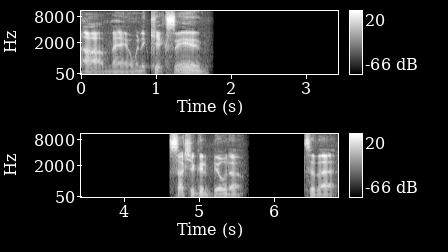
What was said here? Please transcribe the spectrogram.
Ah man, when it kicks in. Such a good build up to that.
